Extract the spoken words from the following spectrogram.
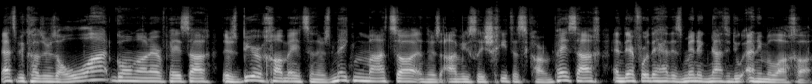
That's because there's a lot going on Erev Pesach. There's biur chametz and there's making matzah and there's obviously shchitas Karban Pesach, and therefore they had this minhag not to do any malacha.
